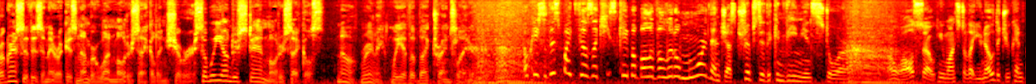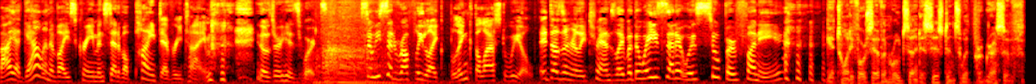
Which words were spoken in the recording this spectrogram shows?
Progressive is America's number one motorcycle insurer, so we understand motorcycles. No, really, we have a bike translator. Okay, so this bike feels like he's capable of a little more than just trips to the convenience store. Oh, also, he wants to let you know that you can buy a gallon of ice cream instead of a pint every time. Those are his words. So he said roughly like, blink the last wheel. It doesn't really translate, but the way he said it was super funny. Get 24 7 roadside assistance with Progressive.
